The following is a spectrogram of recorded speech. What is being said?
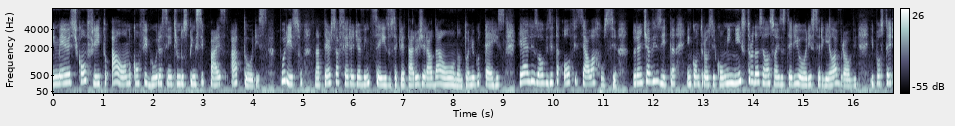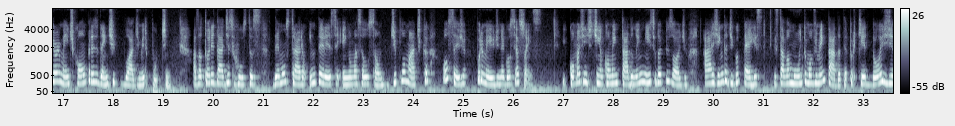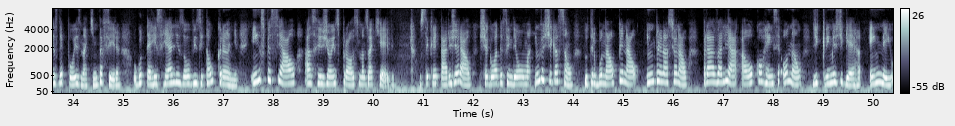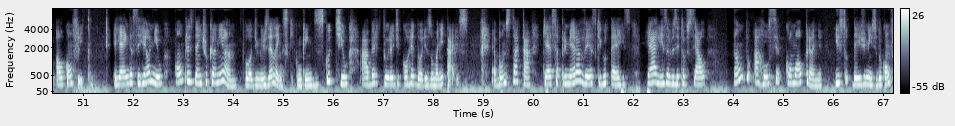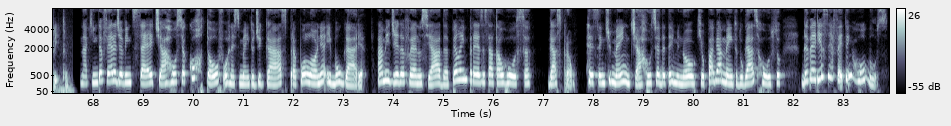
Em meio a este conflito, a ONU configura-se entre um dos principais atores. Por isso, na terça-feira, dia 26, o secretário-geral da ONU, Antônio Guterres, realizou visita oficial à Rússia. Durante a visita, encontrou-se com o ministro das Relações Exteriores, Sergei Lavrov, e posteriormente com o presidente Vladimir Putin. As autoridades russas demonstraram interesse em uma solução diplomática, ou seja, por meio de negociações. E como a gente tinha comentado no início do episódio, a agenda de Guterres estava muito movimentada, até porque dois dias depois, na quinta-feira, o Guterres realizou visita à Ucrânia, em especial às regiões próximas a Kiev. O secretário-geral chegou a defender uma investigação do Tribunal Penal Internacional para avaliar a ocorrência ou não de crimes de guerra em meio ao conflito. Ele ainda se reuniu com o presidente ucraniano, Volodymyr Zelensky, com quem discutiu a abertura de corredores humanitários. É bom destacar que essa é a primeira vez que Guterres realiza visita oficial tanto à Rússia como à Ucrânia, isso desde o início do conflito. Na quinta-feira, dia 27, a Rússia cortou o fornecimento de gás para Polônia e Bulgária. A medida foi anunciada pela empresa estatal russa Gazprom. Recentemente, a Rússia determinou que o pagamento do gás russo deveria ser feito em rublos.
